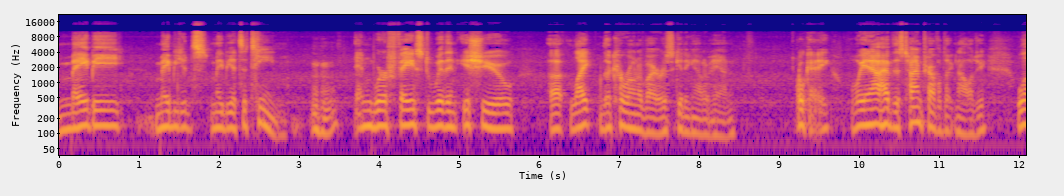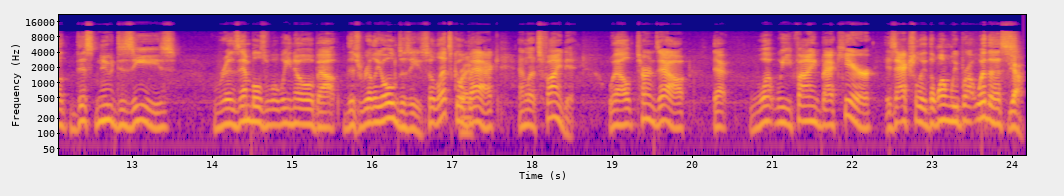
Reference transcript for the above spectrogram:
maybe maybe it's maybe it's a team, Mm-hmm. and we're faced with an issue uh, like the coronavirus getting out of hand okay, we now have this time travel technology. Well, this new disease resembles what we know about this really old disease. So let's go Right. back and let's find it. Well, turns out what we find back here is actually the one we brought with us. Yeah.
